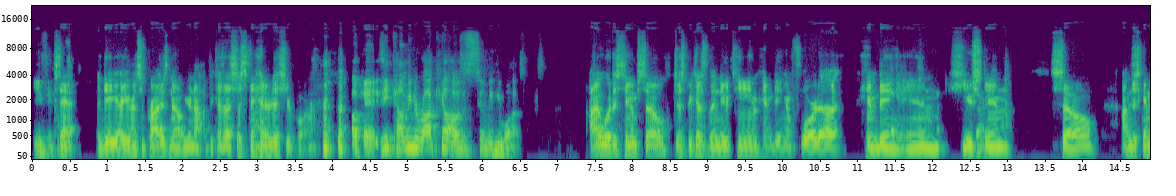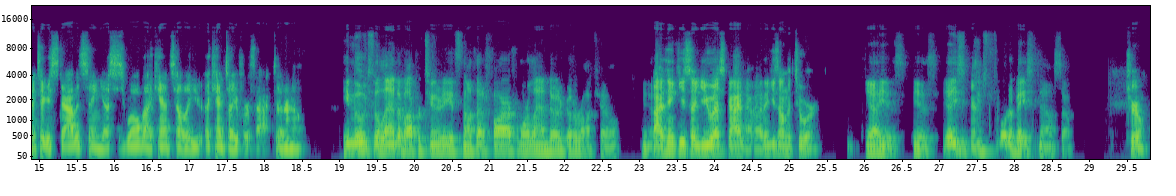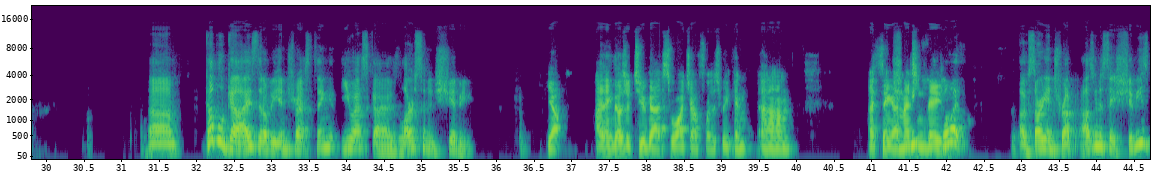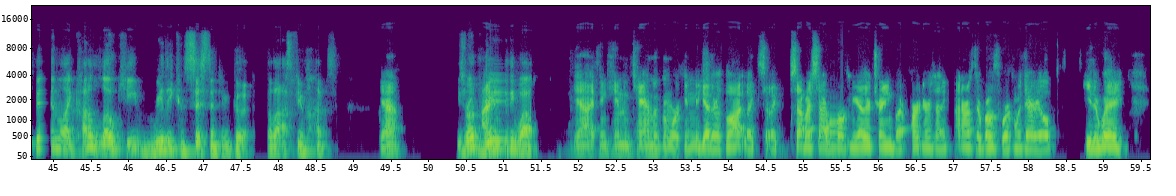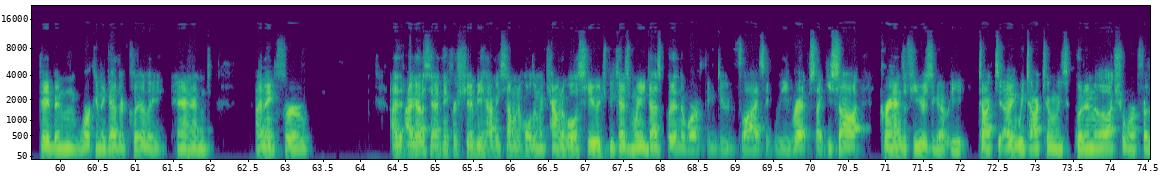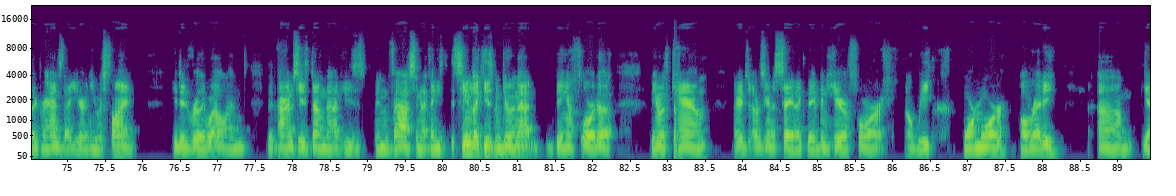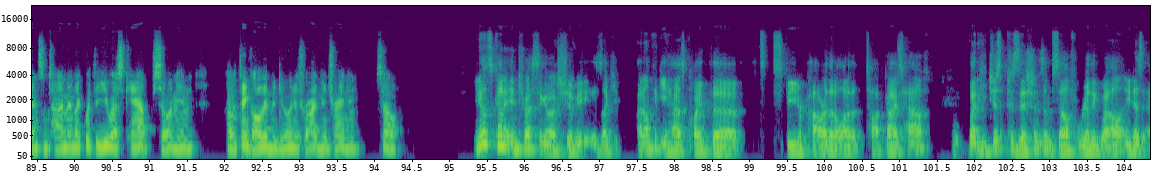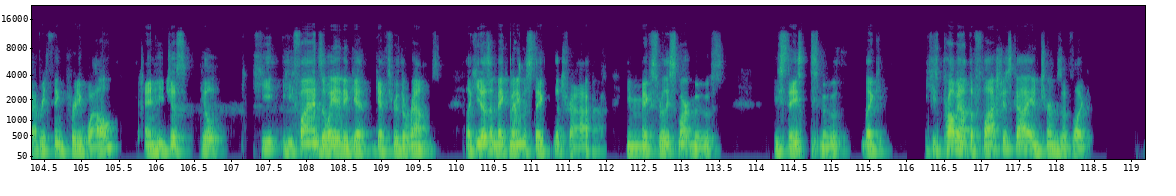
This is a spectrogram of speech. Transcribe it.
Easy. Stan, are you even surprised? No, you're not, because that's just standard issue for him. Okay, is he coming to Rock Hill? I was assuming he was. I would assume so, just because of the new team, him being in Florida, him being in Houston. So I'm just going to take a stab at saying yes as well, but I can't tell you. I can't tell you for a fact. I don't know. He moved to the land of opportunity. It's not that far from Orlando to go to Rock Hill. You know, I think he's a U.S. guy now. I think he's on the tour. Yeah, he is. He is. Yeah, he's, Yeah. he's Florida based now. So, True. um, couple guys that'll be interesting. U.S. guys, Larson and Shibby. Yeah. I think those are two guys to watch out for this weekend. Um, I think I mentioned they. You know what? I'm sorry to interrupt. I was going to say Shibby's been like kind of low key, really consistent and good the last few months. Yeah. He's rode I- really well. Yeah, I think him and Cam have been working together a lot, like like side by side, we're working together, training partners. I think I don't know if they're both working with Ariel. Either way, they've been working together clearly, and I think for I, I gotta say, I think for Shibby having someone hold him accountable is huge because when he does put in the work, the dude flies. Like he rips. Like you saw Grands a few years ago. He talked. To, I think we talked to him. He's put in a little extra work for the Grands that year, and he was flying. He did really well, and the times he's done that, he's been fast. And I think it seems like he's been doing that, being in Florida, being with Cam. Like I was gonna say, like they've been here for a week or more already, um, getting some time in, like with the U.S. camp. So I mean, I would think all they've been doing is riding and training. So You know what's kind of interesting about Shibby is like I don't think he has quite the speed or power that a lot of the top guys have, but he just positions himself really well and he does everything pretty well. And he just he'll he he finds a way to get get through the rounds. Like he doesn't make many mistakes in the track. He makes really smart moves. He stays smooth. Like he's probably not the flashiest guy in terms of like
